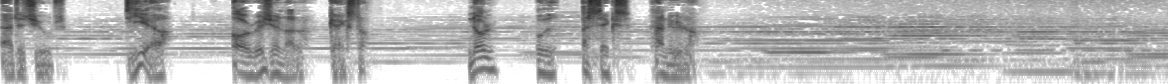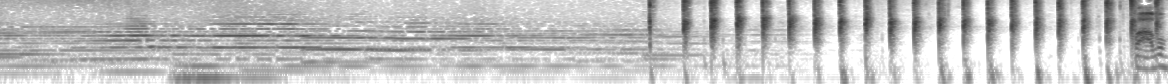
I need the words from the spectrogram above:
Attitude. De er original gangster. 0 ud af 6 kanyler. Bravo.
